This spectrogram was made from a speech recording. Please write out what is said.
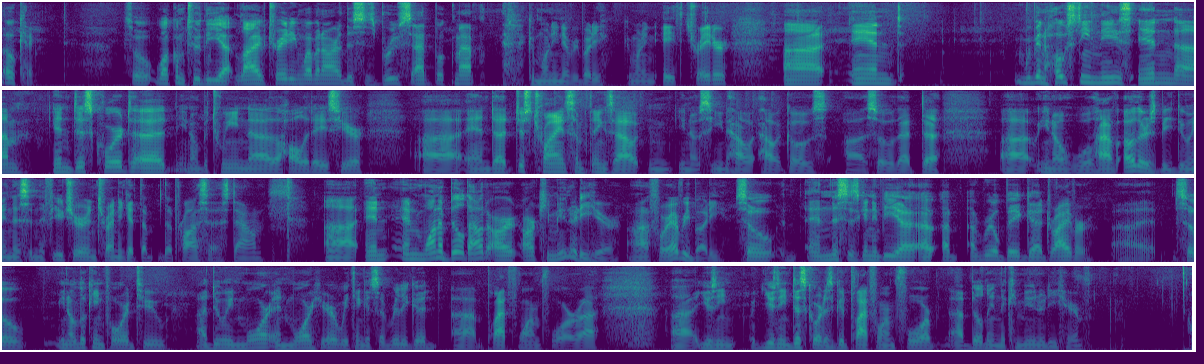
Okay, so welcome to the uh, live trading webinar. This is Bruce at Bookmap. Good morning, everybody. Good morning, Eighth Trader. Uh, and we've been hosting these in um, in Discord, uh, you know, between uh, the holidays here, uh, and uh, just trying some things out and you know seeing how how it goes, so that. you know, we'll have others be doing this in the future and trying to get the, the process down uh, and and want to build out our, our community here uh, for everybody. So, and this is going to be a, a, a real big uh, driver. Uh, so, you know, looking forward to uh, doing more and more here. We think it's a really good uh, platform for using using Discord as a good platform for building the community here.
